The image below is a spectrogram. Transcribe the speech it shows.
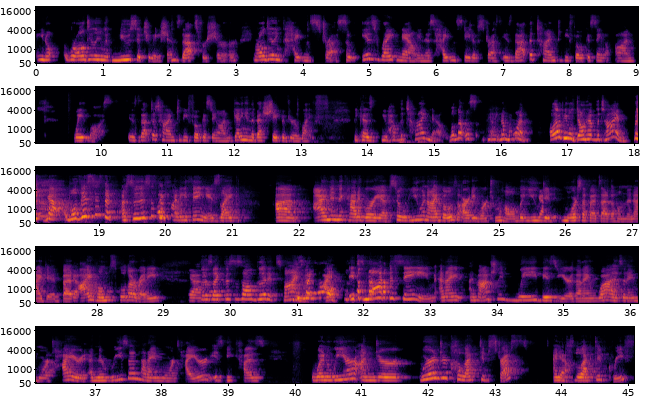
you know we're all dealing with new situations that's for sure we're all dealing with heightened stress so is right now in this heightened state of stress is that the time to be focusing on weight loss is that the time to be focusing on getting in the best shape of your life because you have the time now well that was number one a lot of people don't have the time yeah well this is the so this is the funny thing is like um, I'm in the category of so you and I both already worked from home, but you yeah. did more stuff outside of the home than I did. But yeah. I homeschooled already. Yeah. So I was like, this is all good, it's fine. But I, it's not the same. And I, I'm actually way busier than I was and I'm more tired. And the reason that I'm more tired is because when we are under we're under collective stress and collective grief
